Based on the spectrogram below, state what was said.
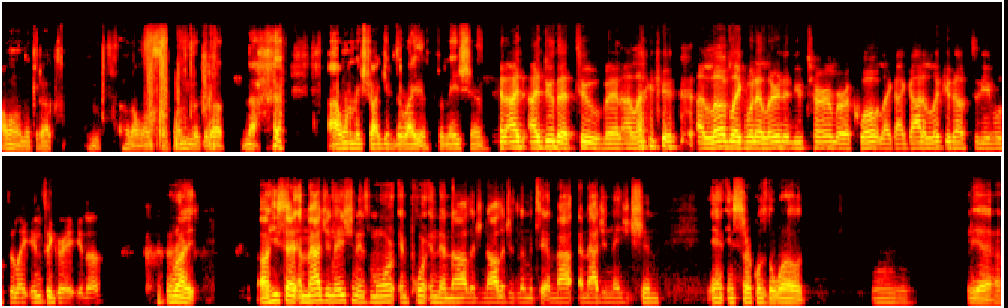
I want to look it up. Hold on one second. Let me look it up. nah, I want to make sure I give the right information. And I I do that too, man. I like it. I love like when I learn a new term or a quote, like I gotta look it up to be able to like integrate, you know? right. Uh, he said, imagination is more important than knowledge. Knowledge is limited. Ima- imagination en- encircles the world. Mm, Yeah.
